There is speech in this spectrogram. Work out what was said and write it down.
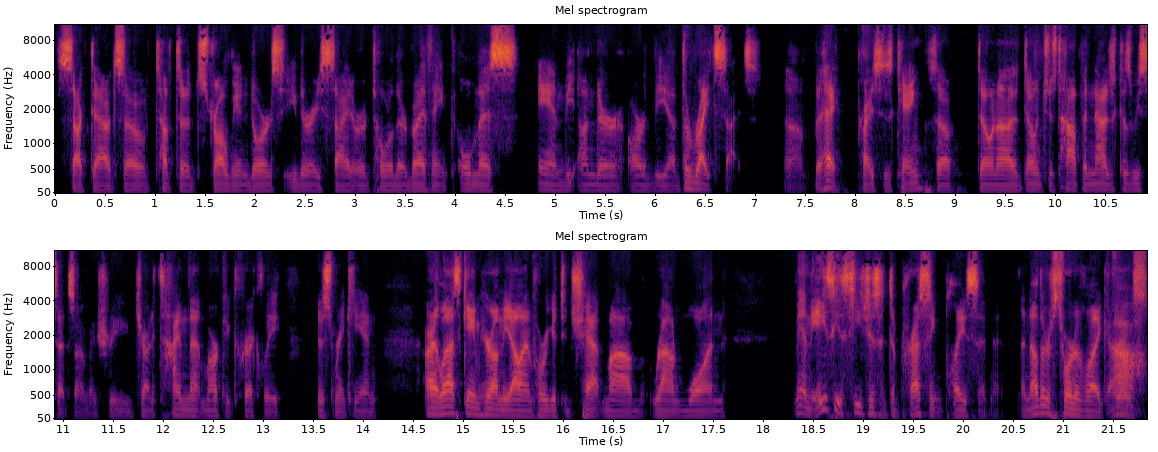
sucked out. So tough to strongly endorse either a side or a total there. But I think Ole Miss and the under are the uh, the right sides. Uh, but hey, price is king. So don't uh, don't just hop in now just because we said so. Make sure you try to time that market correctly, Mr. McKeon. All right, last game here on the outline before we get to chat mob round one. Man, the ACC is just a depressing place, isn't it? Another sort of like ah,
